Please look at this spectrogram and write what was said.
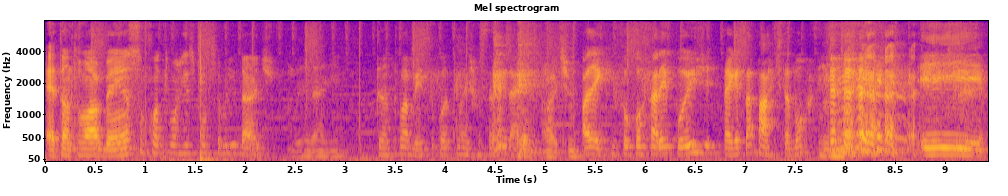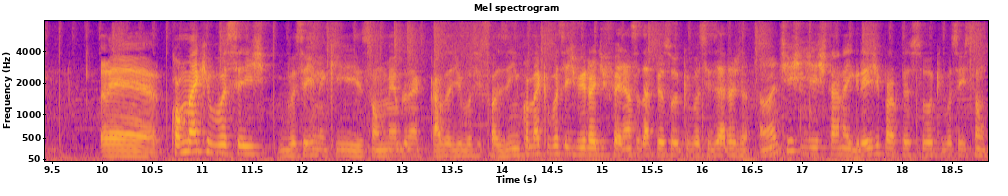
É tanto uma bênção quanto uma responsabilidade. Verdade. Tanto uma bênção quanto uma responsabilidade. Ótimo. Olha aí, quem for cortar depois, pega essa parte, tá bom? E é, como é que vocês, vocês né, que são membros da casa de vocês sozinhos, como é que vocês viram a diferença da pessoa que vocês eram antes de estar na igreja para a pessoa que vocês são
